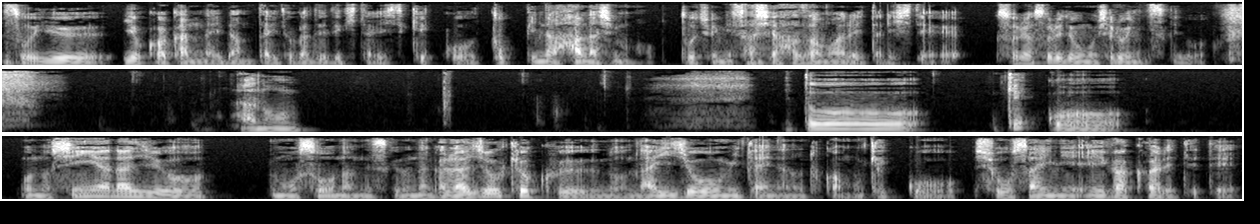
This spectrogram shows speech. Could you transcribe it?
そういうよくわかんない団体とか出てきたりして結構突飛な話も途中に差し挟まれたりして、それはそれで面白いんですけど、あの、と、結構、この深夜ラジオもそうなんですけど、なんかラジオ局の内情みたいなのとかも結構詳細に描かれてて、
